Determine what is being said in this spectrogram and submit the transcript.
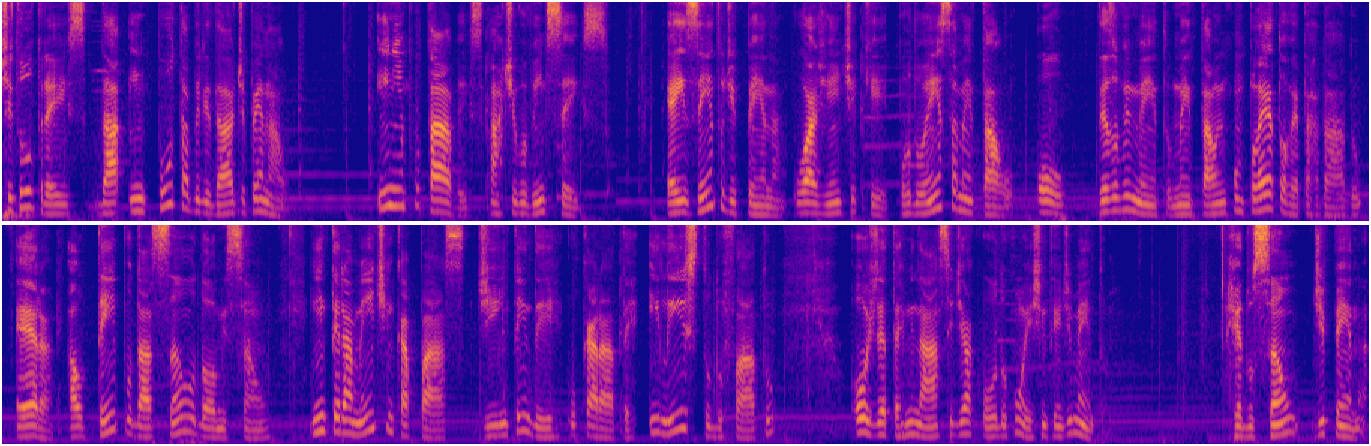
Título 3 da imputabilidade penal. Inimputáveis, artigo 26. É isento de pena o agente que, por doença mental ou desenvolvimento mental incompleto ou retardado, era, ao tempo da ação ou da omissão, inteiramente incapaz de entender o caráter ilícito do fato ou de determinar-se de acordo com este entendimento. Redução de pena.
